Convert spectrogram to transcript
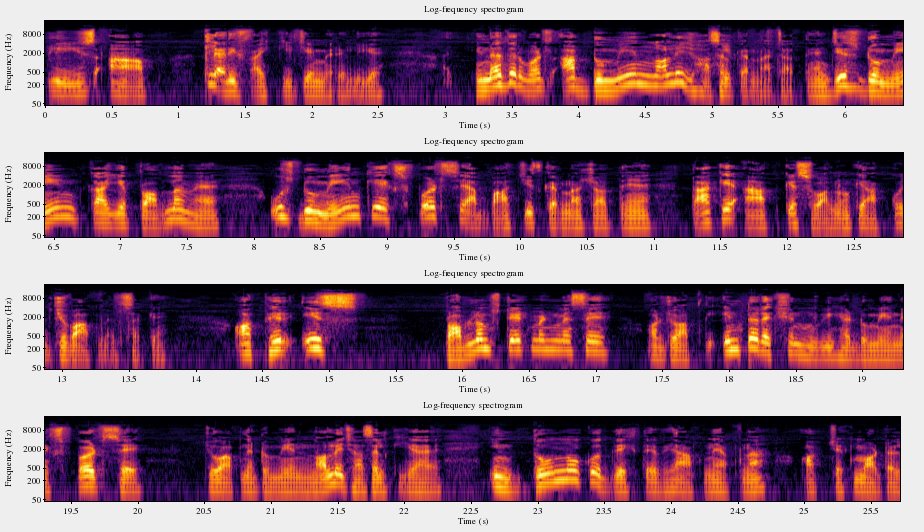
پلیز آپ کلیریفائی کیجیے میرے لیے۔ ان ادر ورڈ آپ ڈومین نالج حاصل کرنا چاہتے ہیں۔ جس ڈومین کا یہ پرابلم ہے، اس ڈومین کے ایکسپرٹ سے آپ بات چیت کرنا چاہتے ہیں تاکہ آپ کے سوالوں کے آپ کو جواب مل سکیں اور پھر اس پرابلم اسٹیٹمنٹ میں سے اور جو آپ کی انٹریکشن ہوئی ہے ڈومین ایکسپرٹ سے، جو آپ نے ڈومین نالج حاصل کیا ہے، ان دونوں کو دیکھتے ہوئے آپ نے اپنا آبجیکٹ ماڈل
